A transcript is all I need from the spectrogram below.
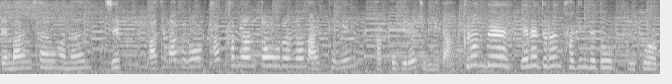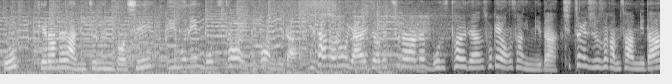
때만 사용하는 집 마지막으로 닭하면 떠오르는 아이템인 닭고기를 줍니다. 그런데 얘네들은 닭인데도 불구하고 계란을 안 주는 것이 의문인 몬스터이기도 합니다. 이상으로 야외 지역에 출연하는 몬스터에 대한 소개 영상입니다. 시청해주셔서 감사합니다.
